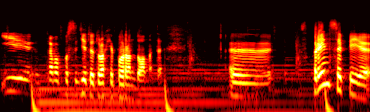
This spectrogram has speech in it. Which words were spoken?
і треба посидіти трохи порандомити. Е, в принципі,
